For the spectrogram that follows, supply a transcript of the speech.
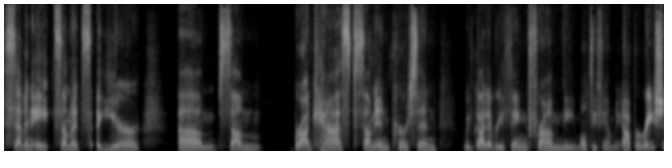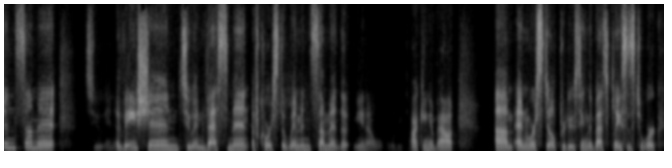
seven, eight summits a year. Um, some broadcast, some in person. We've got everything from the multifamily operations summit to innovation to investment of course the women's summit that you know we'll be talking about um, and we're still producing the best places to work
